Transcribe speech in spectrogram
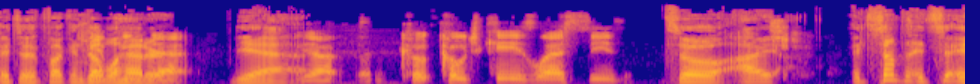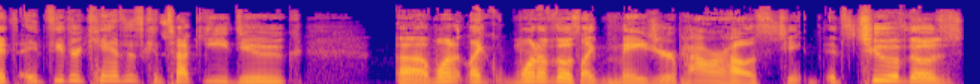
It's a fucking Can't doubleheader. Yeah. Yeah, Co- Coach K's last season. So I, it's something. It's it's, it's either Kansas, Kentucky, Duke, uh, one like one of those like major powerhouse. Te- it's two of those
